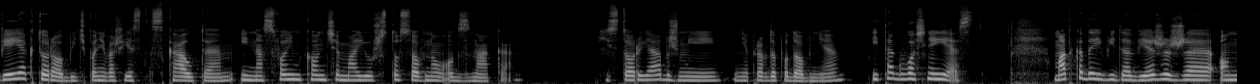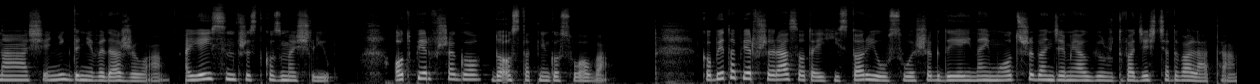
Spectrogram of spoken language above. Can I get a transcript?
Wie, jak to robić, ponieważ jest skautem i na swoim koncie ma już stosowną odznakę. Historia brzmi nieprawdopodobnie i tak właśnie jest. Matka Davida wierzy, że ona się nigdy nie wydarzyła, a jej syn wszystko zmyślił, od pierwszego do ostatniego słowa. Kobieta pierwszy raz o tej historii usłyszy, gdy jej najmłodszy będzie miał już 22 lata.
